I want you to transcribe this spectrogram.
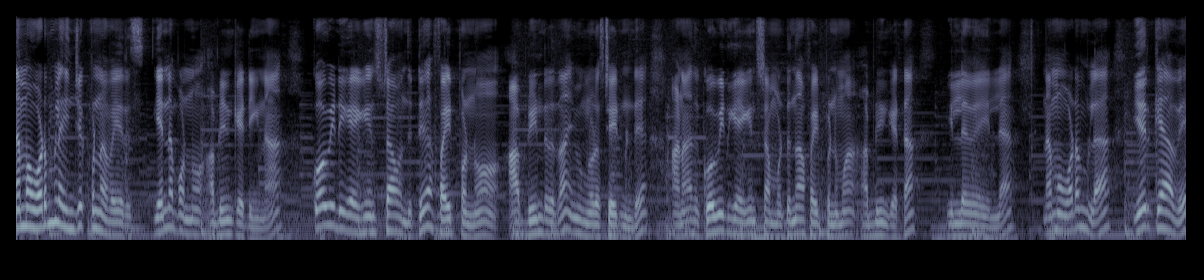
நம்ம உடம்புல இன்ஜெக்ட் பண்ண வைரஸ் என்ன பண்ணும் அப்படின்னு கேட்டிங்கன்னா கோவிடுக்கு எகென்ஸ்டாக வந்துட்டு ஃபைட் பண்ணும் அப்படின்றது தான் இவங்களோட ஸ்டேட்மெண்ட்டு ஆனால் அது கோவிடுக்கு எகென்ஸ்டாக மட்டும்தான் ஃபைட் பண்ணுமா அப்படின்னு கேட்டால் இல்லவே இல்லை. நம்ம உடம்பு உடம்புல இயற்கையாகவே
